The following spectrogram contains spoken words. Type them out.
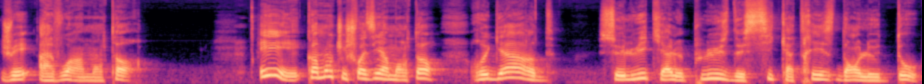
Je vais avoir un mentor. Et comment tu choisis un mentor? Regarde celui qui a le plus de cicatrices dans le dos.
